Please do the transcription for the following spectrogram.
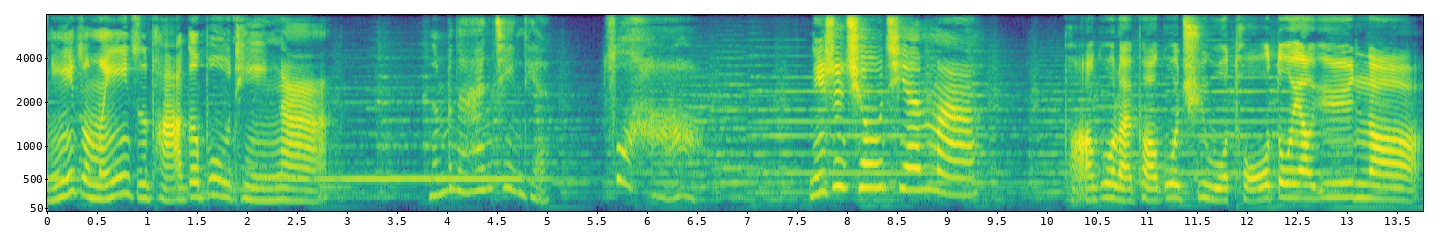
你怎么一直爬个不停啊？能不能安静点，坐好？你是秋千吗？爬过来爬过去，我头都要晕了。”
